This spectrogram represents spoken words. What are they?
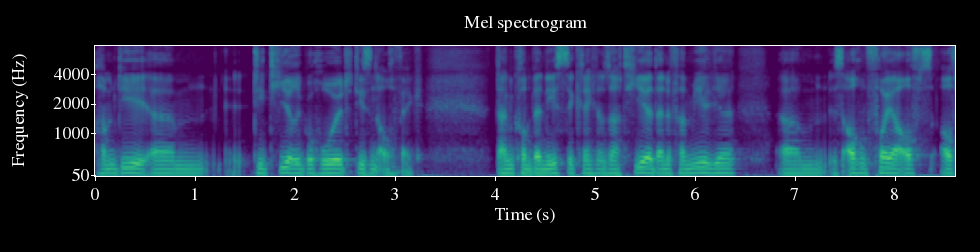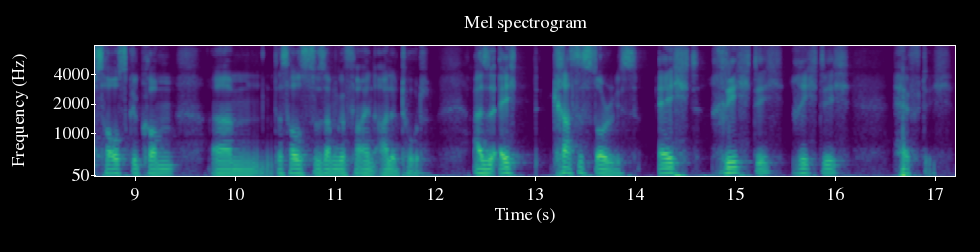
haben die, ähm, die Tiere geholt, die sind auch weg. Dann kommt der nächste Knecht und sagt, hier, deine Familie ähm, ist auch ein Feuer aufs, aufs Haus gekommen, ähm, das Haus ist zusammengefallen, alle tot. Also echt krasse Stories. Echt richtig, richtig heftig.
